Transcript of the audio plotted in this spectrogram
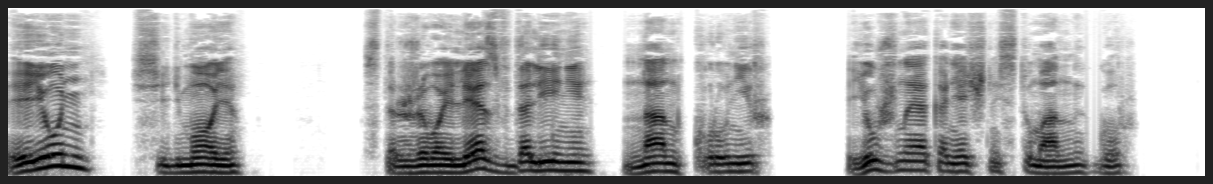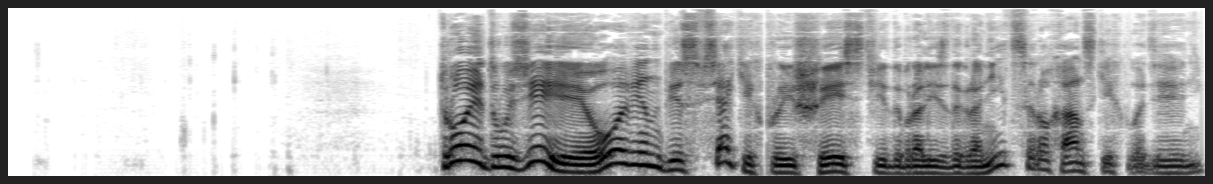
Июнь седьмое. Сторожевой лес в долине Нан-Курунир, южная оконечность туманных гор. Трое друзей и Овен без всяких происшествий добрались до границы роханских владений.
